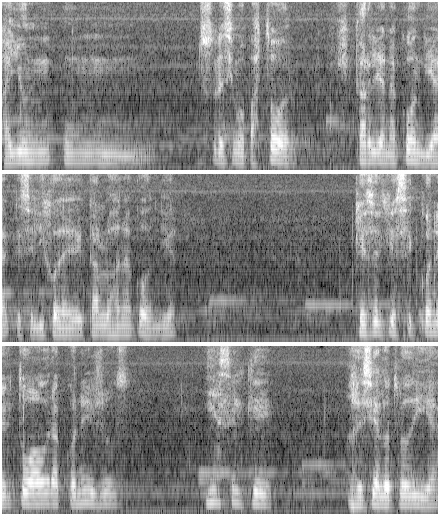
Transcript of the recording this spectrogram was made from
Hay un, nosotros le decimos pastor, Carly Anacondia, que es el hijo de Carlos Anacondia, que es el que se conectó ahora con ellos y es el que, nos decía el otro día,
